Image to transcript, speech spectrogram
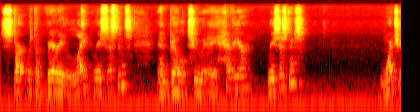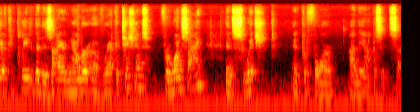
Start with a very light resistance and build to a heavier resistance. Once you have completed the desired number of repetitions for one side, then switch and perform on the opposite side.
